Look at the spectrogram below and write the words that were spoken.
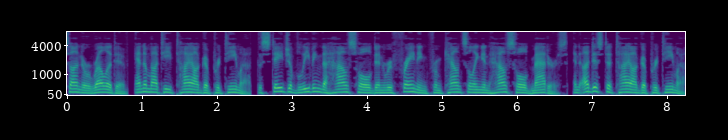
son or relative, Anumati Tyaga Pratima, the stage of leaving the household and refraining from counseling in household matters, and Udista Tyaga Pratima,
